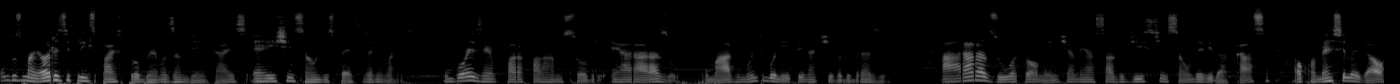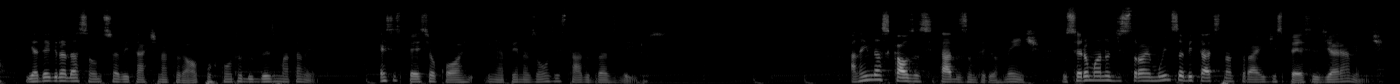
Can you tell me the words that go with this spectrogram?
Um dos maiores e principais problemas ambientais é a extinção de espécies animais. Um bom exemplo para falarmos sobre é a arara azul, uma ave muito bonita e nativa do Brasil. A arara azul atualmente é ameaçada de extinção devido à caça, ao comércio ilegal e à degradação do seu habitat natural por conta do desmatamento. Essa espécie ocorre em apenas 11 estados brasileiros. Além das causas citadas anteriormente, o ser humano destrói muitos habitats naturais de espécies diariamente,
